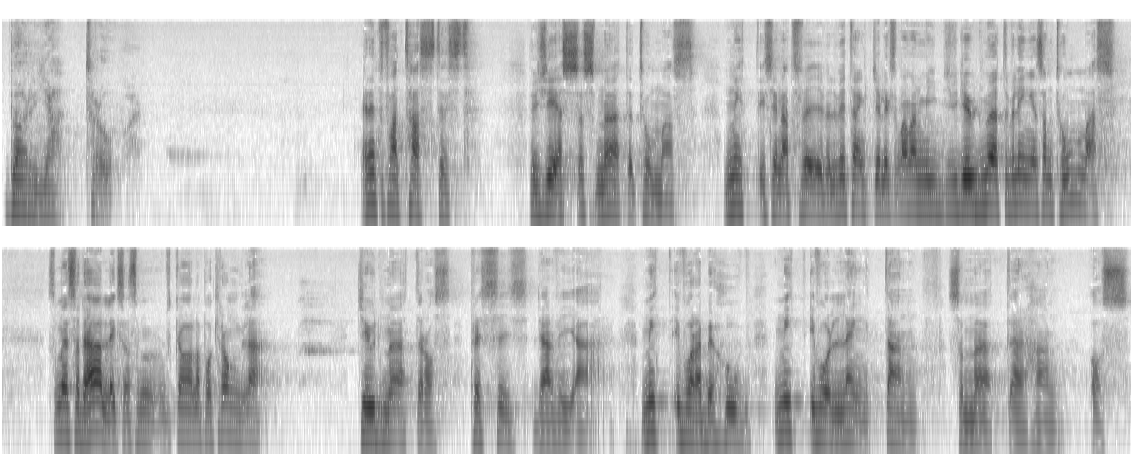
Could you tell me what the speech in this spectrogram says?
Börja tro. Är det inte fantastiskt hur Jesus möter Thomas mitt i sina tvivel? Vi tänker liksom att Gud möter väl ingen som Thomas som är sådär liksom, som ska hålla på och krångla. Gud möter oss precis där vi är. Mitt i våra behov, mitt i vår längtan så möter han oss.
